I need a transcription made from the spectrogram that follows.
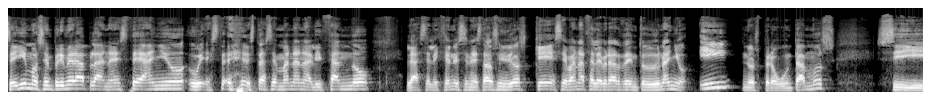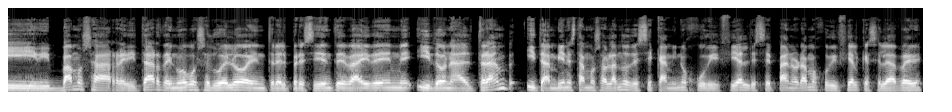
Seguimos en primera plana este año, este- esta semana analizando las elecciones en Estados Unidos que se van a celebrar dentro de un año y nos preguntamos si vamos a reeditar de nuevo ese duelo entre el presidente Biden y Donald Trump y también estamos hablando de ese camino judicial, de ese panorama judicial que se le abre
